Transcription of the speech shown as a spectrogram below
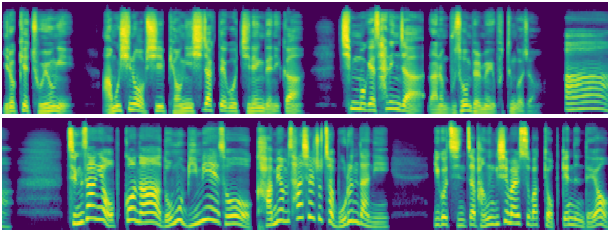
이렇게 조용히 아무 신호 없이 병이 시작되고 진행되니까 침묵의 살인자라는 무서운 별명이 붙은 거죠. 아, 증상이 없거나 너무 미미해서 감염 사실조차 모른다니. 이거 진짜 방심할 수밖에 없겠는데요.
